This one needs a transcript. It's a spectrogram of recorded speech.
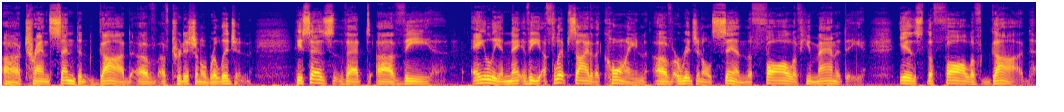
uh, transcendent God of, of traditional religion. He says that uh, the alien, the flip side of the coin of original sin, the fall of humanity, is the fall of God.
